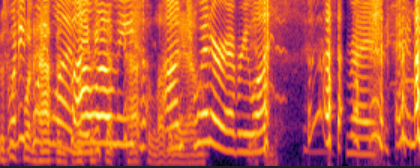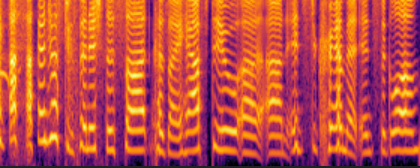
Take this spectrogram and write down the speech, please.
This is what happens 2021. once it Follow me past 11 on Twitter, everyone. Right. and, and just to finish this thought, because I have to, uh, on Instagram at Instaglum,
